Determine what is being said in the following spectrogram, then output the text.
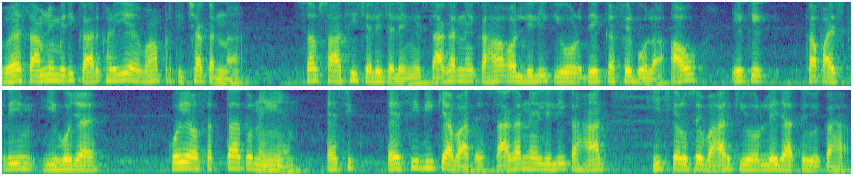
वह सामने मेरी कार खड़ी है, वहाँ प्रतीक्षा करना। सब साथ ही चले चलेंगे। सागर ने कहा और लिली की ओर देखकर फिर बोला, आओ एक एक कप आइसक्रीम ही हो जाए। कोई आवश्यकता तो नहीं है। ऐसी ऐसी भी क्या बात है? सागर ने लिली का हाथ खींचकर उसे बाहर की ओर ले जाते हुए कहा।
